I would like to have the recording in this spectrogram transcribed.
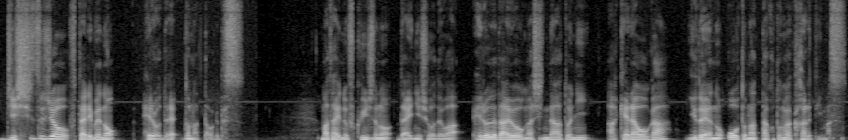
実質上2人目のヘロデとなったわけです。マタイの福音書の第2章ではヘロデ大王が死んだ後にアケラオがユダヤの王となったことが書かれています。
